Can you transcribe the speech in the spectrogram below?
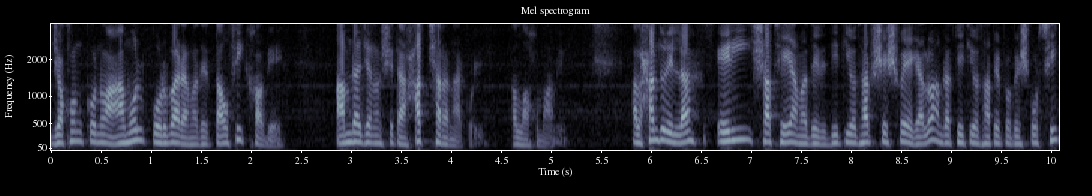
যখন কোনো আমল করবার আমাদের তৌফিক হবে, আমরা যেন সেটা হাতছাড়া না করি। আল্লাহ আমিন। আলহামদুলিল্লাহ, এরই সাথে আমাদের দ্বিতীয় ধাপ শেষ হয়ে গেল। আমরা তৃতীয় ধাপে প্রবেশ করছি।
